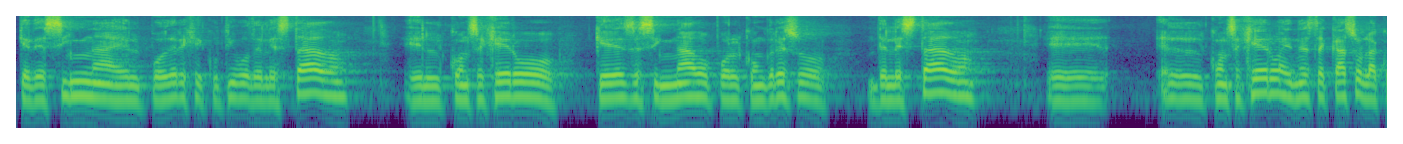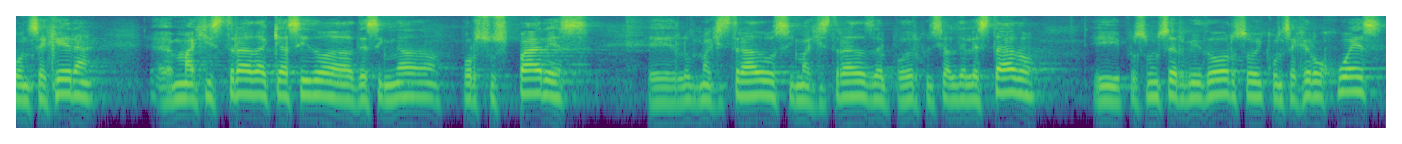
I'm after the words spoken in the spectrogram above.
que designa el Poder Ejecutivo del Estado, el consejero que es designado por el Congreso del Estado, eh, el consejero, en este caso la consejera eh, magistrada que ha sido designada por sus pares, los magistrados y magistradas del Poder Judicial del Estado, y pues un servidor, soy consejero juez,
